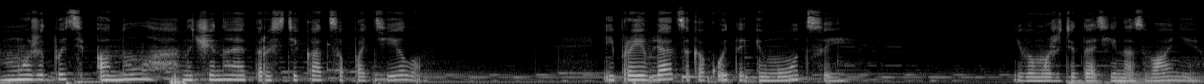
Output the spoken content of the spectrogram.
Может быть, оно начинает растекаться по телу и проявляться какой-то эмоцией, и вы можете дать ей название.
